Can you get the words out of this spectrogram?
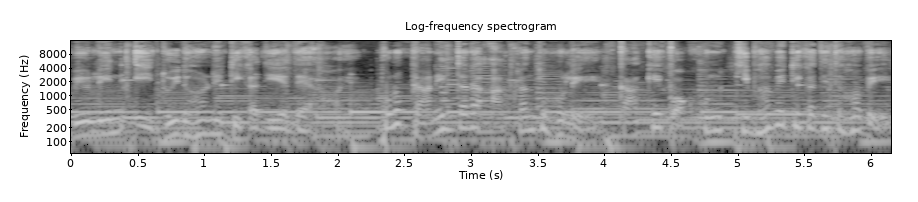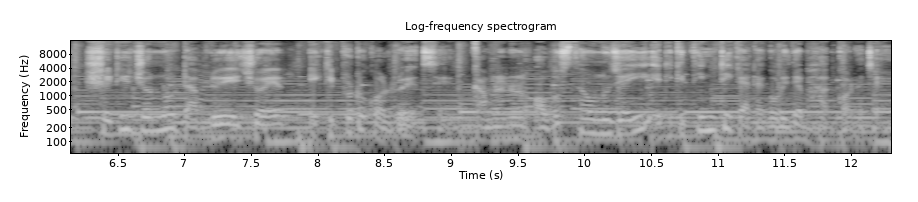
ইমিউনোগ্লোবিউলিন এই দুই ধরনের টিকা দিয়ে দেয়া হয়। কোনো প্রাণীর দ্বারা আক্রান্ত হলে কাকে কখন কীভাবে টিকা দিতে হবে সেটির জন্য ডাব্লিউএইচও এর একটি প্রোটোকল রয়েছে। কামড়ানোর অবস্থা অনুযায়ী এটিকে তিনটি ক্যাটাগরিতে ভাগ করা যায়।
